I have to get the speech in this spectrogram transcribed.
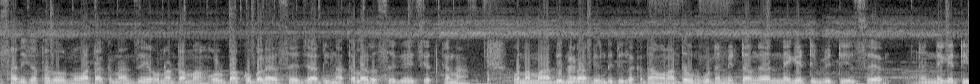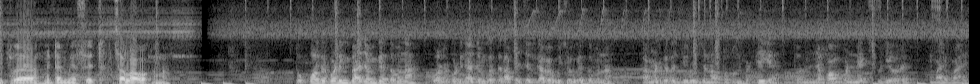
सारी कथा दो नोवाटा जे ओनाटा मा हर बाको बड़ाय से जे अबिना तला रे सगै चेत कना अबिन बाबिन रिबी लकदा ओनाते उनको ने मिटंग नेगेटिविटी से नेगेटिव मिटंग मेसेज चलाव कना तो कॉल रिकॉर्डिंग पे आज़म के तबना कॉल रिकॉर्डिंग आज़म के तरफ़ चल का पे पूछो के तबना कमेंट करते ज़रूर जनाओ तबन पे ठीक है तो नपाम पर नेक्स्ट वीडियो रे बाय बाय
